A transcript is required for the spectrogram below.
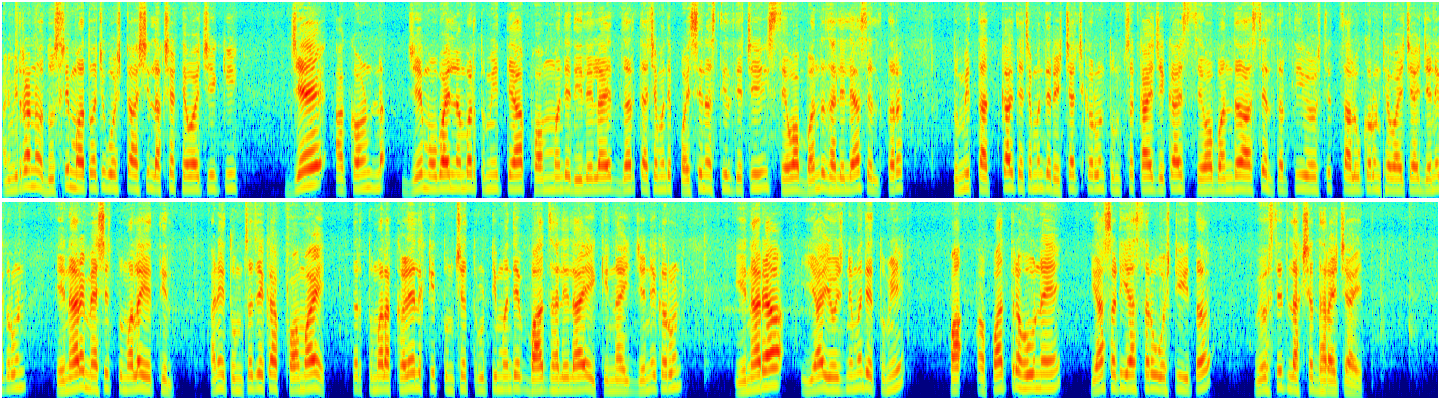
आणि मित्रांनो दुसरी महत्त्वाची गोष्ट अशी लक्षात ठेवायची की जे अकाउंट जे मोबाईल नंबर तुम्ही त्या फॉर्ममध्ये दिलेला आहे जर त्याच्यामध्ये पैसे नसतील त्याची सेवा बंद झालेली असेल तर तुम्ही तात्काळ त्याच्यामध्ये रिचार्ज करून तुमचं काय जे काय सेवा बंद असेल तर ती व्यवस्थित चालू करून ठेवायची आहे जेणेकरून येणारे मेसेज तुम्हाला येतील. आणि तुमचं जे काय फॉर्म आहे तर तुम्हाला कळेल की तुमच्या त्रुटीमध्ये बाद झालेला आहे की नाही. जेणेकरून येणाऱ्या या योजनेमध्ये तुम्ही पा अपात्र होऊ नये. यासाठी या सर्व गोष्टी इथं व्यवस्थित लक्षात धरायच्या आहेत.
